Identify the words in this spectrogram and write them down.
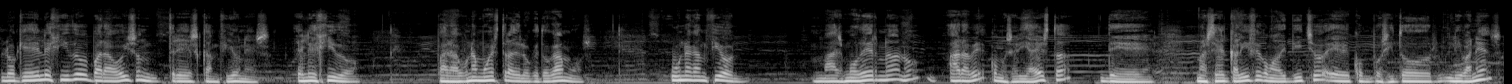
Lo que he elegido para hoy son tres canciones. He elegido para una muestra de lo que tocamos. Una canción más moderna, ¿no? Árabe, como sería esta, de Marcel Khalife, como habéis dicho, el compositor libanés.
